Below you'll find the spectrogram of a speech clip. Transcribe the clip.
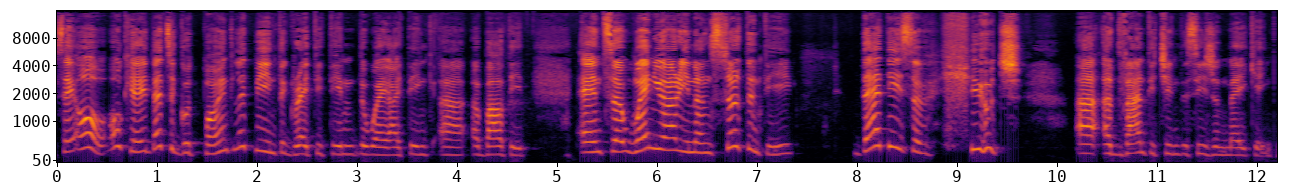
Say, oh, okay, that's a good point. Let me integrate it in the way I think uh, about it. And so when you are in uncertainty, that is a huge uh, advantage in decision making.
